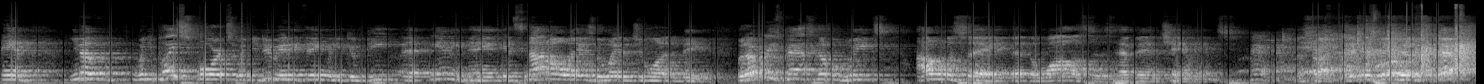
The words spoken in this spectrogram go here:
And, you know, when you play sports, when you do anything, when you compete at anything, it's not always the way that you want it to be. But over these past couple of weeks, I want to say that the Wallaces have been champions. That's right. It, has been good. Yeah.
